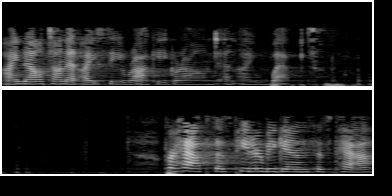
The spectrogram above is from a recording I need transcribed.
I knelt on that icy, rocky ground and I wept. Perhaps as Peter begins his path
